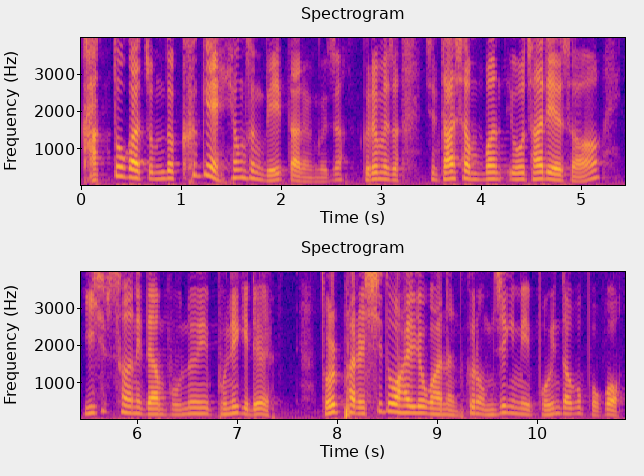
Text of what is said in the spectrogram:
각도가 좀 더 크게 형성되어 있다는 거죠. 그러면서 지금 다시 한번 이 자리에서 20선에 대한 분위기를 돌파를 시도하려고 하는 그런 움직임이 보인다고 보고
